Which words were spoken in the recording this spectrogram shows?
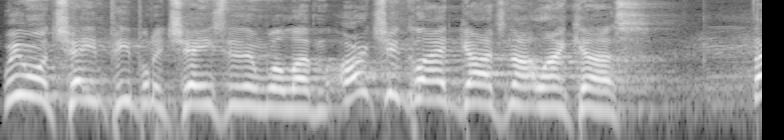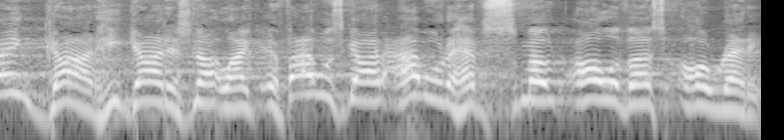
We want change, people to change and then we'll love them. Aren't you glad God's not like us? Thank God he God is not like if I was God, I would have smote all of us already.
